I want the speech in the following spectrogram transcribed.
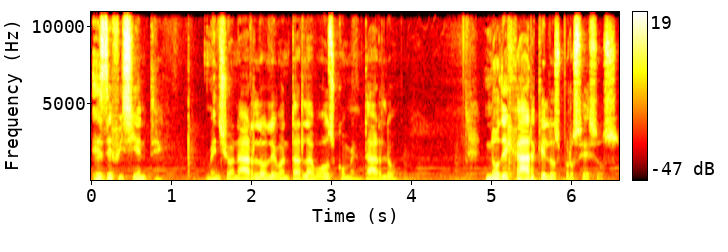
es deficiente? Mencionarlo, levantar la voz, comentarlo. No dejar que los procesos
